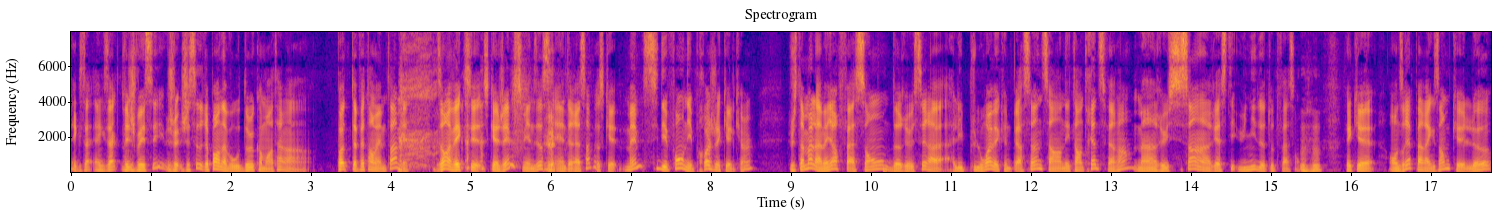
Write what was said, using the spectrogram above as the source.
Exact, exact. Mais je vais essayer, j'essaie de répondre à vos deux commentaires en, pas tout à fait en même temps, mais disons, avec ce, ce que James vient de dire, c'est intéressant parce que même si des fois on est proche de quelqu'un, justement, la meilleure façon de réussir à aller plus loin avec une personne, c'est en étant très différent, mais en réussissant à rester unis de toute façon. Mm-hmm. Fait que, on dirait par exemple que là,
